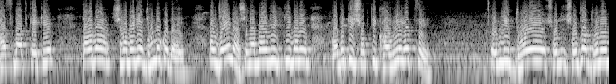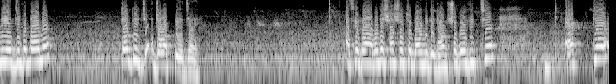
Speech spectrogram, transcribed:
হাসনাত, কে কে, তারা আবার সেনাবাহিনীর ধমকও দেয়। আমি জানি না, সেনাবাহিনীর কি মানে তাদের কি শক্তি ক্ষয় হয়ে গেছে? এগুলি ধরে সোজা ধরে নিয়ে যেতে পারে না? তখন তো জ- জবাব পেয়ে যায়। আজকে তারা আমাদের সশস্ত্র বাহিনীকে ধ্বংস করে দিচ্ছে। একটা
